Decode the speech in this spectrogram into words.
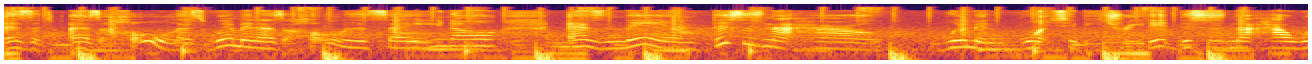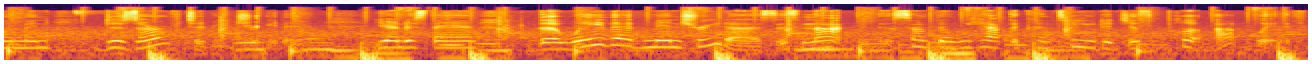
as a, as a whole as women as a whole and say you know as a man this is not how women want to be treated. This is not how women deserve to be treated. Mm-hmm. You understand? The way that men treat us is not something we have to continue to just put up with.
